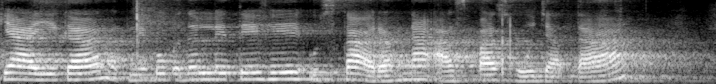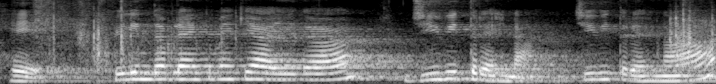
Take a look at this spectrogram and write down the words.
क्या आएगा? अपने को बदल लेते हैं, उसका रहना आसपास हो जाता है। फिल इन द ब्लैंक में क्या आएगा? जीवित रहना जीवित रहना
